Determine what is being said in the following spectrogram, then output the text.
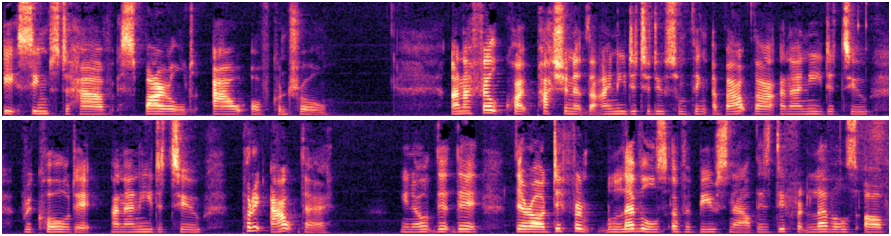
it seems to have spiraled out of control. And I felt quite passionate that I needed to do something about that and I needed to record it and I needed to put it out there. You know, there, there, there are different levels of abuse now, there's different levels of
